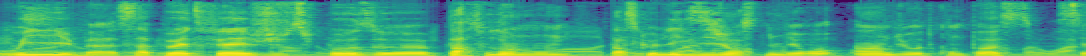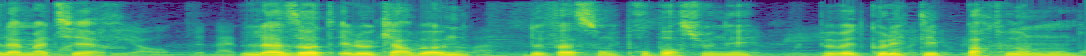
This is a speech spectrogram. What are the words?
Oui, bah, ça peut être fait, je suppose, euh, partout dans le monde, parce que l'exigence numéro 1 du haut de compost, c'est la matière. L'azote et le carbone, de façon proportionnée, peuvent être collectés partout dans le monde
